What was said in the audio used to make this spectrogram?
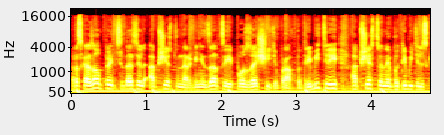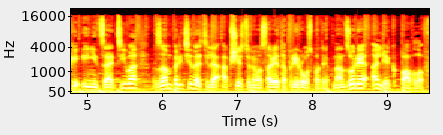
рассказал председатель общественной организации по защите прав потребителей «Общественная потребительская инициатива», зампредседателя Общественного совета при Роспотребнадзоре Олег Павлов.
